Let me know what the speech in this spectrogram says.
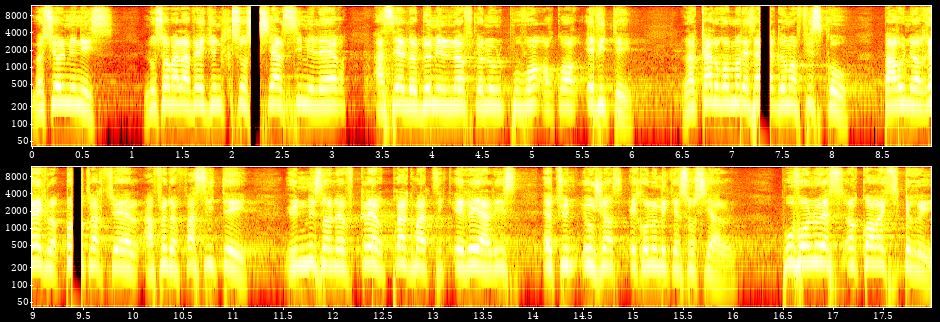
Monsieur le ministre, nous sommes à la veille d'une crise sociale similaire à celle de 2009 que nous pouvons encore éviter. L'encadrement des agréments fiscaux par une règle contractuelle afin de faciliter une mise en œuvre claire, pragmatique et réaliste est une urgence économique et sociale. Pouvons-nous encore espérer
